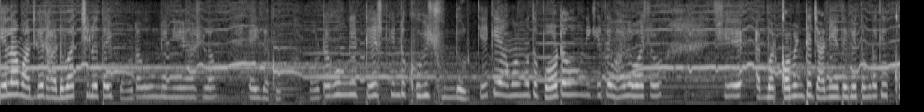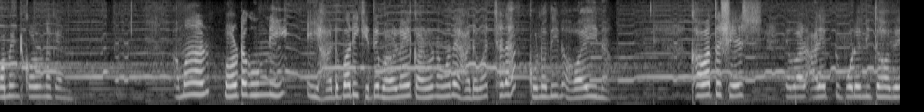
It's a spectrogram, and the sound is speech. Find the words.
গেলাম আজকের হাটবার ছিল, তাই পরোটা ঘুগনি নিয়ে আসলাম। এই দেখো, পরোটা ঘুগনির টেস্ট কিন্তু খুবই সুন্দর। কে কে আমার মতো পরোটা ঘুগনি খেতে ভালোবাসো সে একবার কমেন্টে জানিয়ে দেবে, তোমরা কেউ কমেন্ট করো না কেন? আমার পরোটা ঘুগনি এই হাটবারই খেতে ভালো লাগে কারণ আমাদের হাটবার ছাড়া কোনো দিন হয়ই না। খাওয়া তো শেষ, এবার আরেকটু পড়ে নিতে হবে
